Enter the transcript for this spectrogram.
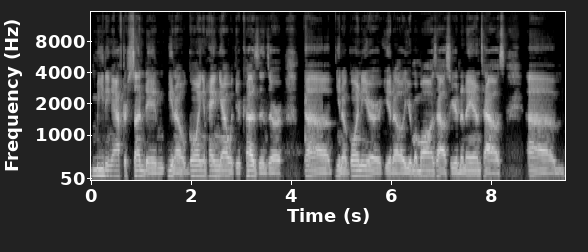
meeting after Sunday and you know going and hanging out with your cousins or uh, you know going to your you know your mama's house or your nan's house. Um,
